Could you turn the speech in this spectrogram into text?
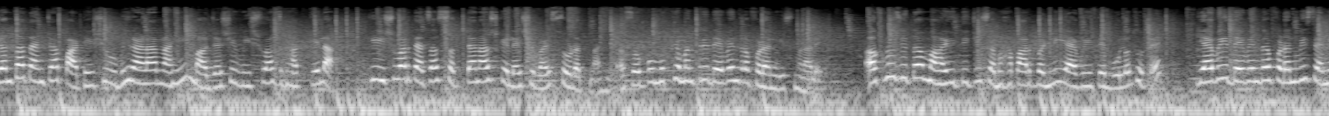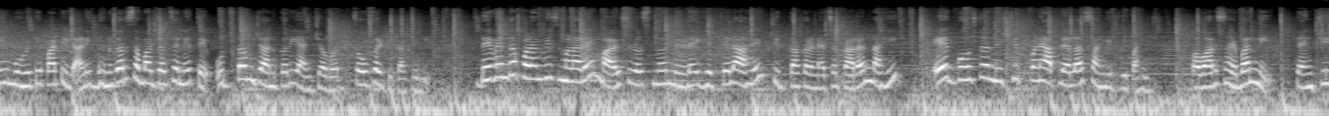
जनता त्यांच्या पाठीशी उभी राहणार नाही माझ्याशी विश्वासघात केला की ईश्वर त्याचा सत्यानाश केल्याशिवाय सोडत नाही असं उपमुख्यमंत्री देवेंद्र फडणवीस म्हणाले. अकलूज इथं महायुतीची सभा पार पडली यावेळी ते बोलत होते. यावेळी देवेंद्र फडणवीस यांनी मोहिते पाटील आणि धनगर समाजाचे नेते उत्तम जानकर यांच्यावर चौफर टीका केली. देवेंद्र फडणवीस म्हणाले माळशिरसनं निर्णय घेतलेला आहे चिंता करण्याचं कारण नाही. एक गोष्ट निश्चितपणे आपल्याला सांगितली पाहिजे. पवार साहेबांनी त्यांची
